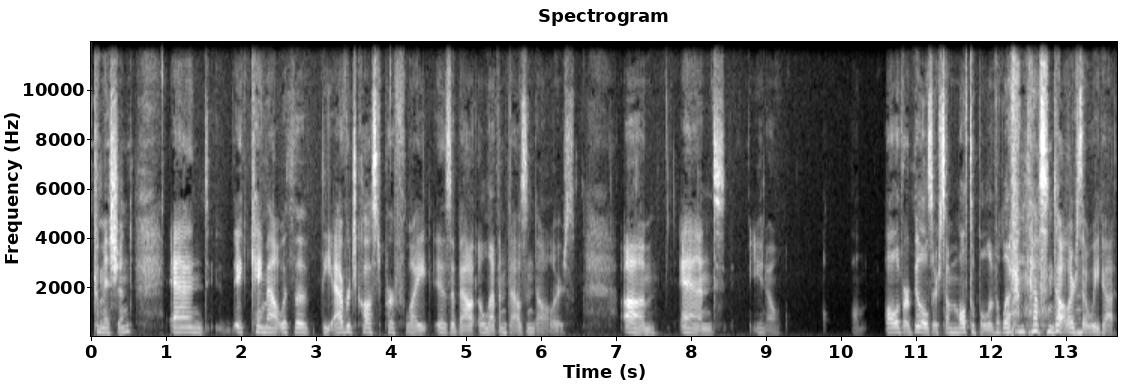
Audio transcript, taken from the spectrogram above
commissioned, and it came out with the the average cost per flight is about eleven thousand um, dollars, and you know all of our bills are some multiple of $11,000 that we got.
